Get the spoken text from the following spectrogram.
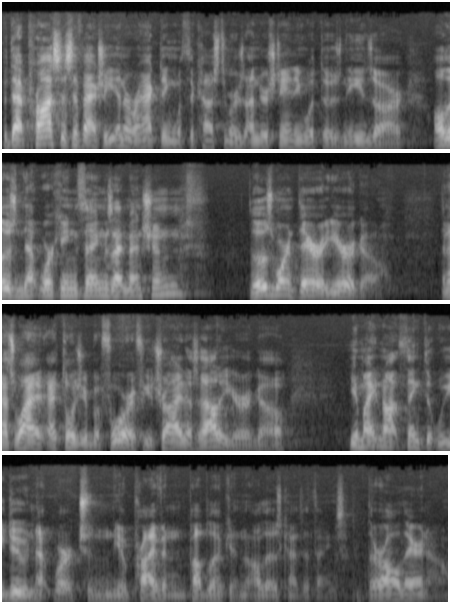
But that process of actually interacting with the customers, understanding what those needs are, all those networking things I mentioned, those weren't there a year ago. And that's why I told you before, if you tried us out a year ago, you might not think that we do networks and you know, private and public and all those kinds of things. They're all there now.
